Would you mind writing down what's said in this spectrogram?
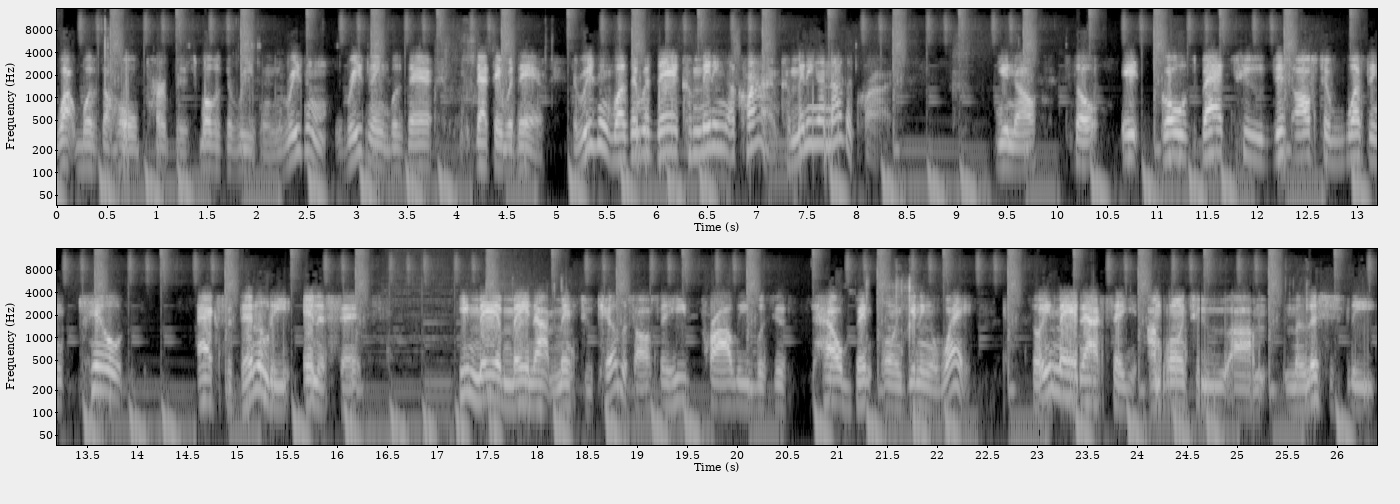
what was the whole purpose, what was the reason. The reason reasoning was there that they were there. The reason was they were there committing a crime, committing another crime. You know, so it goes back to this officer wasn't killed accidentally in a sense. He may or may not meant to kill this officer. He probably was just hell bent on getting away. So he may not say, I'm going to um, maliciously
